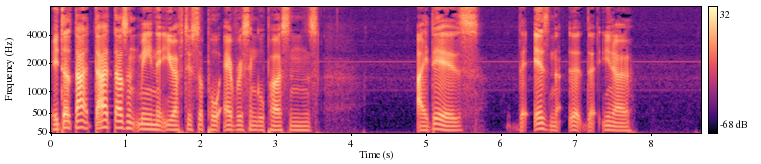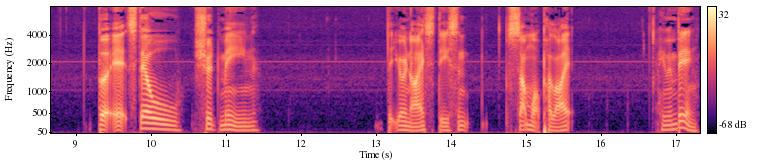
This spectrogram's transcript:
It does that that doesn't mean that you have to support every single person's ideas that isn't that, that you know but it still should mean that you're nice, decent, somewhat polite human being.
